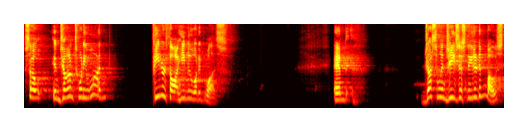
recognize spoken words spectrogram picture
So in John 21, Peter thought he knew what it was. And just when Jesus needed him most,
